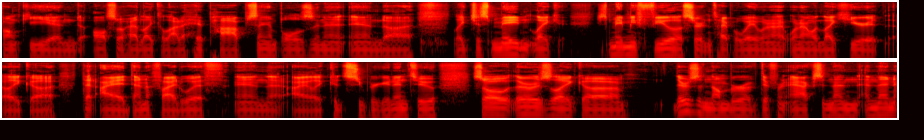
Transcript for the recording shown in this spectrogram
funky, and also had like a lot of hip hop samples in it, and uh, like just made like just made me feel a certain type of way when I when I would like hear it, like uh, that I identified with and that I like could super get into. So there was like uh, there's a number of different acts, and then and then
